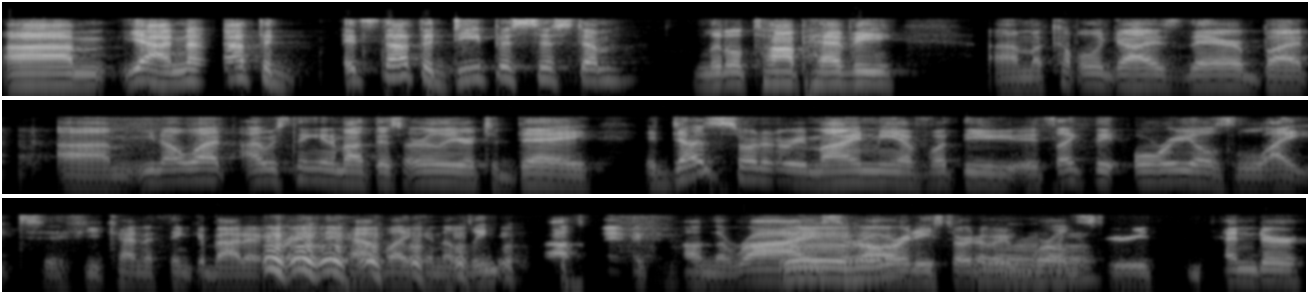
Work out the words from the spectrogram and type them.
Um, yeah, not, not, the it's not the deepest system, little top heavy. Um, a couple of guys there, but um, you know what? I was thinking about this earlier today. It does sort of remind me of what the it's like the Orioles light, if you kind of think about it. Right? they have like an elite prospect on the rise. They're mm-hmm. already sort of a World mm-hmm. Series contender.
